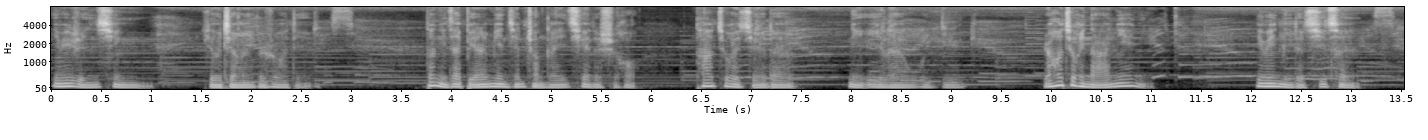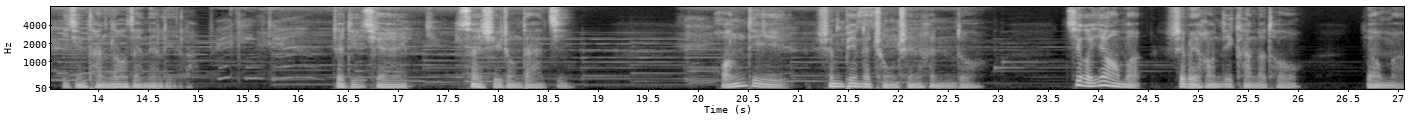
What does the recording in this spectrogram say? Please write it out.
因为人性有这样一个弱点：当你在别人面前敞开一切的时候，他就会觉得你依赖无余，然后就会拿捏你，因为你的七寸已经袒露在那里了。这的确算是一种大忌。皇帝身边的宠臣很多，结果要么是被皇帝砍了头，要么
